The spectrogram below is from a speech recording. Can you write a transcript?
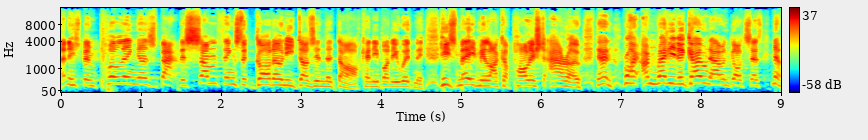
And he's been pulling us back. There's some things that God only does in the dark. Anybody with me? He's made me like a polished arrow. Then, right, I'm ready to go now. And God says, no,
